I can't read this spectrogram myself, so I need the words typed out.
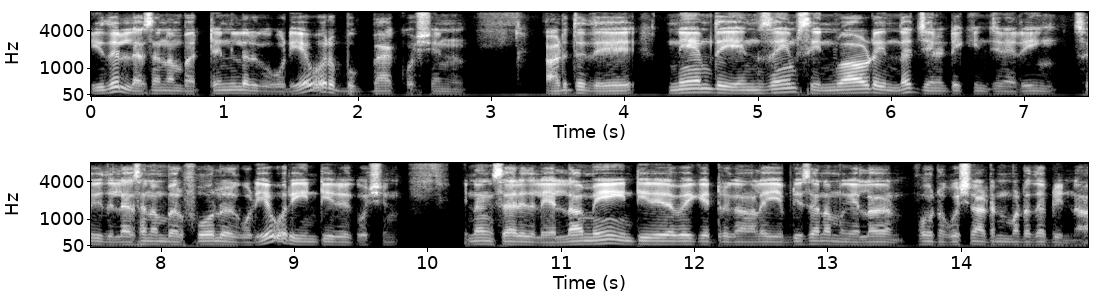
இது லெசன் நம்பர் டென்னில் இருக்கக்கூடிய ஒரு புக் பேக் கொஷின் அடுத்தது name the enzymes involved in the genetic engineering so இது லெசன் நம்பர் ஃபோரில் இருக்கக்கூடிய ஒரு இன்டீரியர் கொஷின் என்னங்க சார் இதில் எல்லாமே இன்டீரியராகவே கேட்டிருக்காங்களே? எப்படி சார் நமக்கு எல்லா ஃபோர் கொஷின் அட்டன் பண்ணுறது அப்படின்னா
